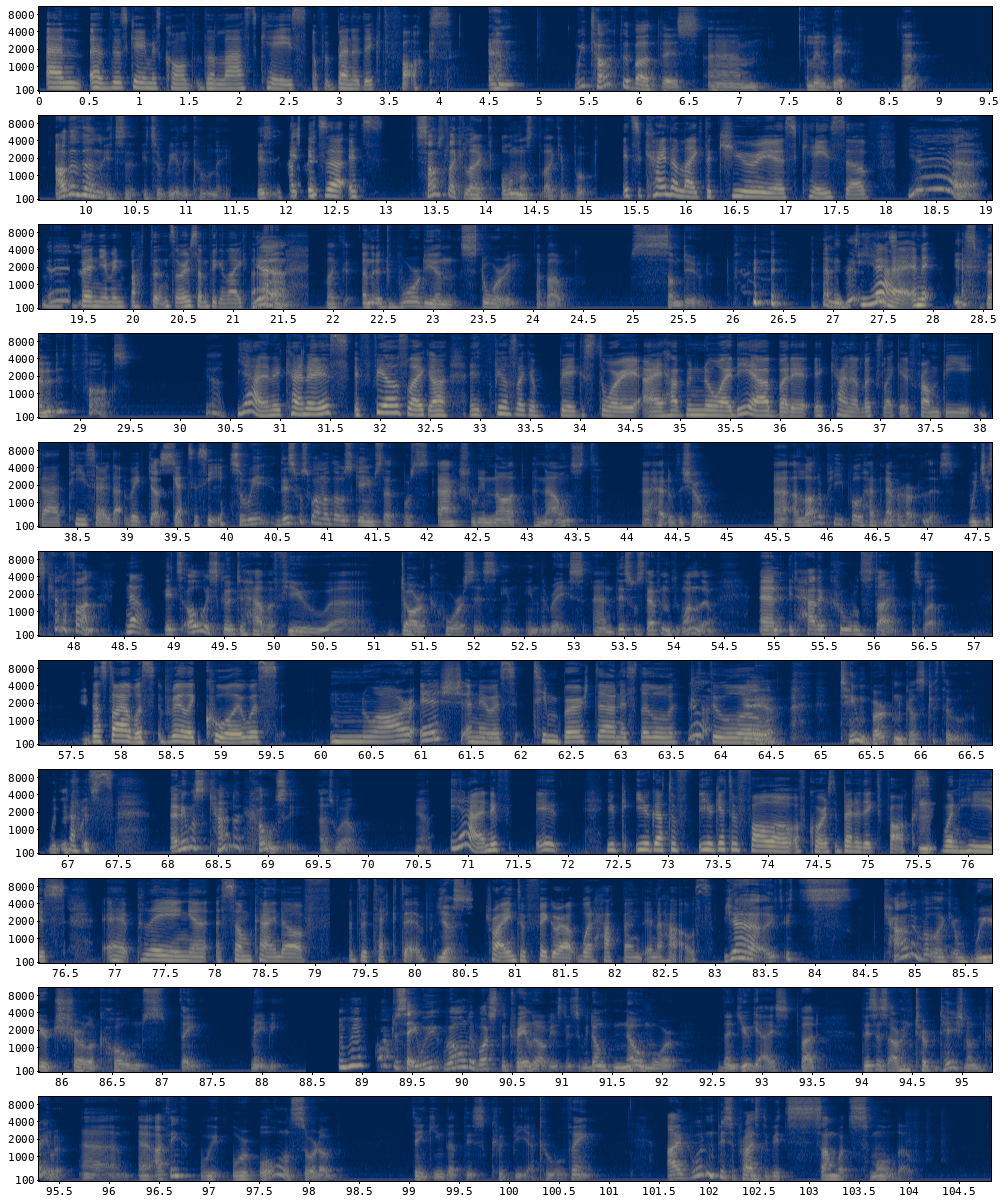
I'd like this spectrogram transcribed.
And uh, this game is called The Last Case of Benedict Fox. and we talked about this um, a little bit. That other than it's a it's a really cool name. Is it, It- it's a it's it sounds like like almost like a book. it's kind of like the curious case of Yeah, yeah, Benjamin Buttons or something like that. yeah. like an Edwardian story about some dude. and in this Yeah, case, and it, it's Benedict Fox. Yeah. yeah, and it kind of is. It feels like a it feels like a big story. I have no idea, but it, it kind of looks like it from the the teaser that we Yes. get to see. So we this was one of those games that was actually not announced ahead of the show. Uh, a lot of people had never heard of this, which is kind of fun. No, It's always good to have a few uh, dark horses in in the race, and this was definitely one of them. And it had a cool style as well. The style was really cool. It was noir-ish, and it was Tim Burton, his little Cthulhu. Yeah, yeah. Tim Burton Gus Cthulhu with a twist, and it was kind of cozy as well. Yeah. Yeah, and if it you you got to you get to follow, of course, Benedict Fox Mm. when he is uh, playing a, some kind of detective, Yes. trying to figure out what happened in a house. Yeah, it, it's kind of a, like a weird Sherlock Holmes thing, maybe. Mm-hmm. Hard to say. We, we only watched the trailer, obviously, so we don't know more than you guys, but this is our interpretation of the trailer. Um, I think we, we're all sort of thinking that this could be a cool thing. I wouldn't be surprised if it's somewhat small, though.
